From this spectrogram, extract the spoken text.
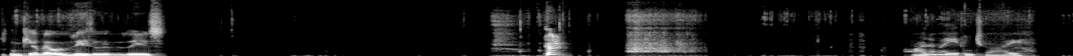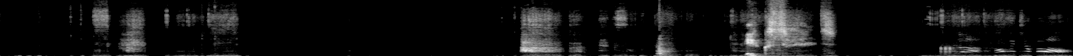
You can kill that with these, with these. Why do I even try? Excellent. Your ball.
